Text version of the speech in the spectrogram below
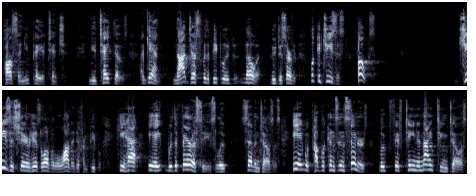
Paul saying you pay attention and you take those. Again, not just for the people who know it, who deserve it. Look at Jesus. Folks, Jesus shared his love with a lot of different people. He had, he ate with the Pharisees, Luke 7 tells us. He ate with publicans and sinners, Luke 15 and 19 tell us.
